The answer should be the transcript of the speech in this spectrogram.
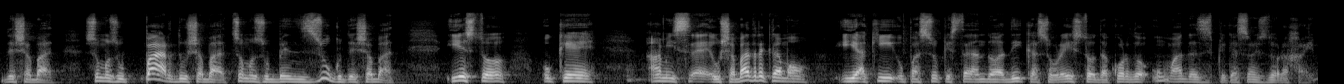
de Shabbat, somos o par do Shabbat, somos o benzug de Shabbat. E isto o que Am Israel, o Shabbat reclamou, e aqui o Pasuk está dando a dica sobre isto, de acordo com uma das explicações do Orahaim.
